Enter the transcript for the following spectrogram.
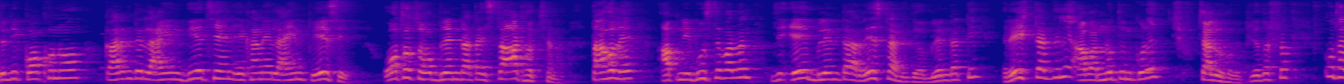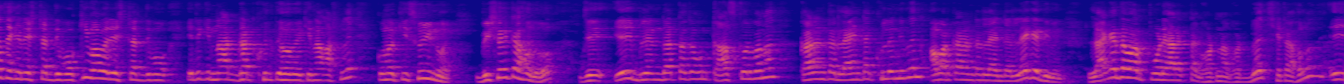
যদি কখনো কারেন্টের লাইন দিয়েছেন, এখানে লাইন পেয়েছে, অথচ ব্লেন্ডারটা স্টার্ট হচ্ছে না, তাহলে আপনি বুঝতে পারবেন যে এই ব্লেন্ডার রেস্টার দিতে হবে। ব্লেন্ডারটি রেস্টার দিলে আবার নতুন করে চালু হবে। প্রিয় দর্শক, কোথা থেকে রেস্টার দিব, কীভাবে রেস্টার দিব, এটা কি নাটঘাট খুলতে হবে কিনা, আসলে কোনো কিছুই নয়। বিষয়টা হলো যে এই ব্লেন্ডারটা যখন কাজ করবে না কারেন্টের লাইনটা খুলে নেবেন, আবার কারেন্টের লাইনটা লেগে দিবেন। লাগিয়ে দেওয়ার পরে আর একটা ঘটনা ঘটবে, সেটা হলো এই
